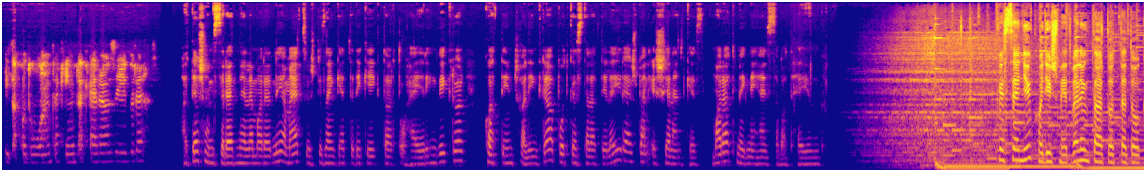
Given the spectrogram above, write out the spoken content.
bizakodóan tekintek erre az évre. Ha te sem szeretnél lemaradni a március 12-ig tartó Hiring Weekről, kattints a linkre a podcast alatti leírásban, és jelentkezz. Maradt még néhány szabad helyünk. Köszönjük, hogy ismét velünk tartottatok.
